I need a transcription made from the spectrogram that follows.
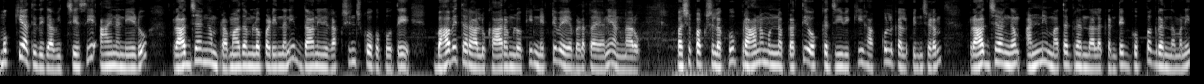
ముఖ్య అతిథిగా విచ్చేసి ఆయన నేడు రాజ్యాంగం ప్రమాదంలో పడిందని దానిని రక్షించుకోకపోతే భావితరాలు కారంలోకి నెట్టివేయబడతాయని అన్నారు. పశుపక్షులకు ప్రాణమున్న ప్రతి ఒక్క జీవికి హక్కులు కల్పించడం రాజ్యాంగం అన్ని మత గ్రంథాల కంటే గొప్ప గ్రంథమని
